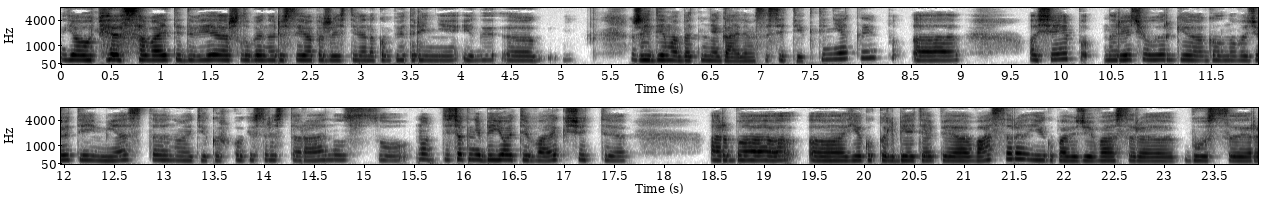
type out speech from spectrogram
jau apie savaitę dvi aš labai noriu su juo pažaisti vieną kompiuterinį uh, žaidimą, bet negalim susitikti niekaip. O šiaip norėčiau irgi gal nuvažiuoti į miestą, nueiti į kažkokius restoranus, su, nu, tiesiog nebijoti vaikščioti. Arba jeigu kalbėti apie vasarą, jeigu pavyzdžiui vasara bus ir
